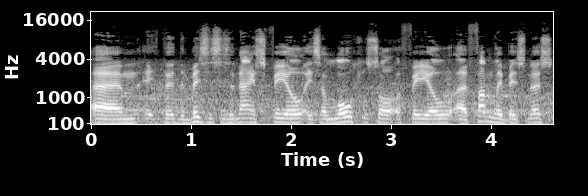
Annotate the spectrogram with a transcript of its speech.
Um, it, the, the business is a nice feel, it's a local sort of feel, a family business.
